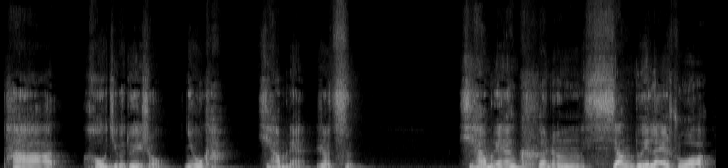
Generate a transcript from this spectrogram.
他后几个对手纽卡、西汉姆联、热刺，西汉姆联可能相对来说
